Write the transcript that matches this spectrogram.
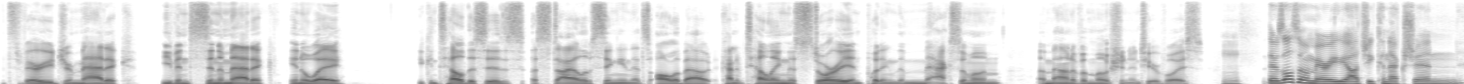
It's very dramatic, even cinematic in a way. You can tell this is a style of singing that's all about kind of telling the story and putting the maximum amount of emotion into your voice. There's also a mariachi connection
